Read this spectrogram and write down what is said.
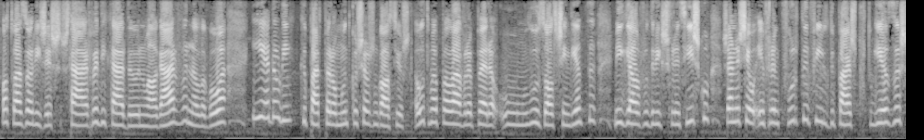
voltou às origens. Está radicado no Algarve, na Lagoa, e é dali que parte para o mundo com os seus negócios. A última palavra para um luso-ascendente, Miguel Rodrigues Francisco, já nasceu em Frankfurt, filho de pais portugueses,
